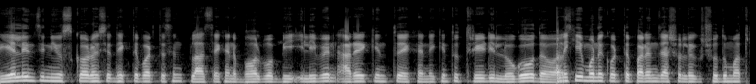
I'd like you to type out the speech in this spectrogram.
রিয়েল ইঞ্জিন ইউজ করা হয়েছে, দেখতে পারতেছেন। প্লাস এখানে ভলভো ভি ইলেভেন আর এর কিন্তু এখানে কিন্তু থ্রি ডি লোগোও দেওয়া অনেকেই মনে করতে পারেন যে আসলে শুধুমাত্র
